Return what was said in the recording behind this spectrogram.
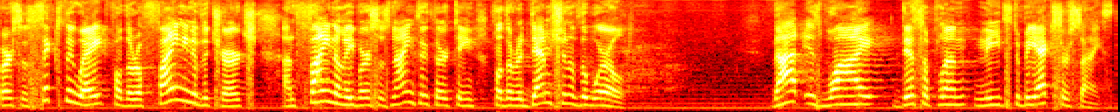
Verses 6 to 8, for the refining of the church. And finally, verses 9 through 13, for the redemption of the world. That is why discipline needs to be exercised.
